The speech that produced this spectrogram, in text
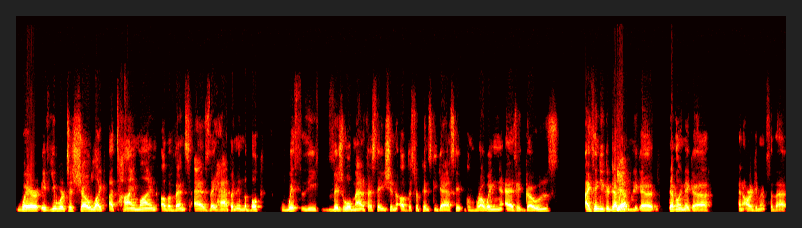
Where if you were to show like a timeline of events as they happen in the book with the visual manifestation of the Sierpinski gasket growing as it goes, I think you could definitely make a definitely make a an argument for that.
